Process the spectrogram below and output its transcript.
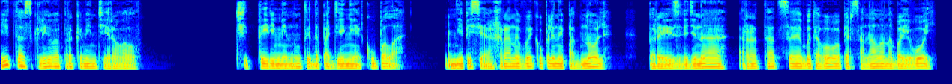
и тоскливо прокомментировал. «Четыре минуты до падения купола. Неписи охраны выкуплены под ноль. Произведена ротация бытового персонала на боевой.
